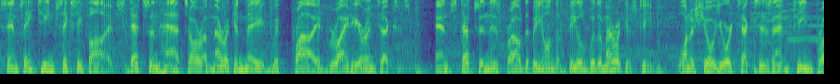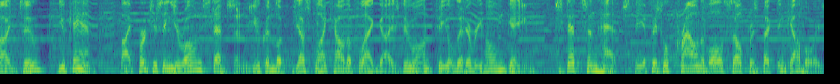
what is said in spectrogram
Since 1865, Stetson hats are American made with pride right here in Texas. And Stetson is proud to be on the field with America's team. Want to show your Texas and team pride too? You can. By purchasing your own Stetson, you can look just like how the flag guys do on field at every home game. Stetson hats, the official crown of all self respecting Cowboys,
